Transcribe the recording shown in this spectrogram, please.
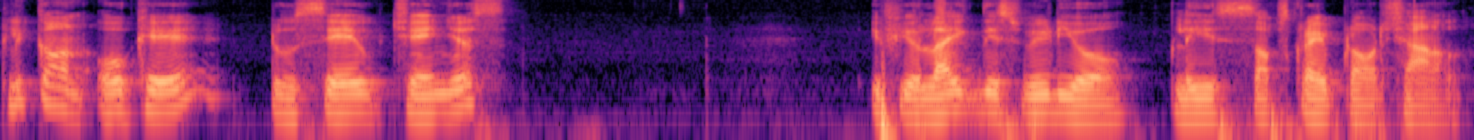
Click on OK to save changes. If you like this video, please subscribe to our channel.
